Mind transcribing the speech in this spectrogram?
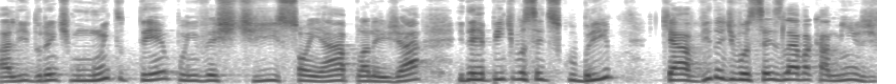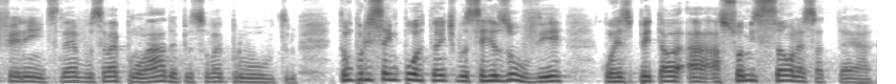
ali durante muito tempo, investir, sonhar, planejar, e de repente você descobrir que a vida de vocês leva a caminhos diferentes, né? Você vai para um lado, a pessoa vai para o outro. Então, por isso é importante você resolver com respeito à sua missão nessa terra.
